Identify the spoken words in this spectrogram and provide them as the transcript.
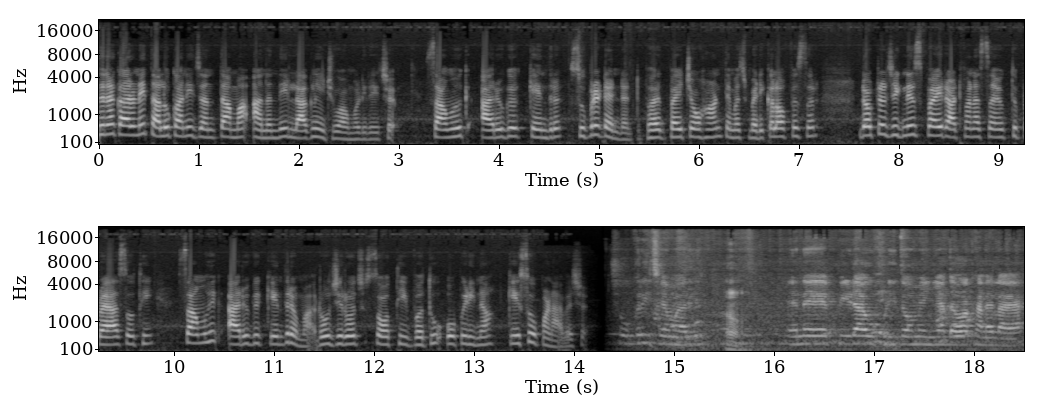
જેના કારણે તાલુકાની જનતામાં આનંદની લાગણી જોવા મળી રહી છે. સામૂહિક આરોગ્ય કેન્દ્ર સુપ્રિન્ટેન્ડન્ટ ભરતભાઈ ચૌહાણ તેમજ મેડિકલ ઓફિસર ડોક્ટર જિગ્નેશભાઈ રાઠવાના સંયુક્ત પ્રયાસોથી સામૂહિક આરોગ્ય કેન્દ્રમાં રોજેરોજ સોથી વધુ ઓપીડીના કેસો પણ આવે છે. છોકરી છે મારી. એને પીડા ઉપડી તો અમે અહીંયા દવાખાને લાયા.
